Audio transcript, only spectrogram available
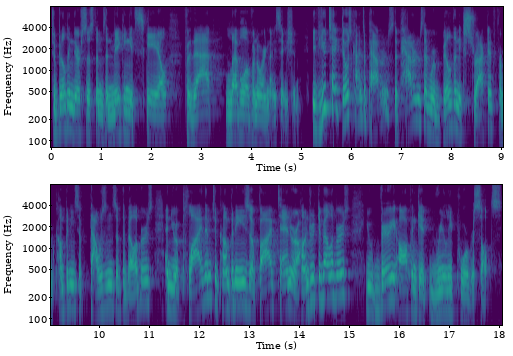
to building their systems and making it scale for that level of an organization. If you take those kinds of patterns, the patterns that were built and extracted from companies of thousands of developers, and you apply them to companies of 5, 10, or 100 developers, you very often get really poor results.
